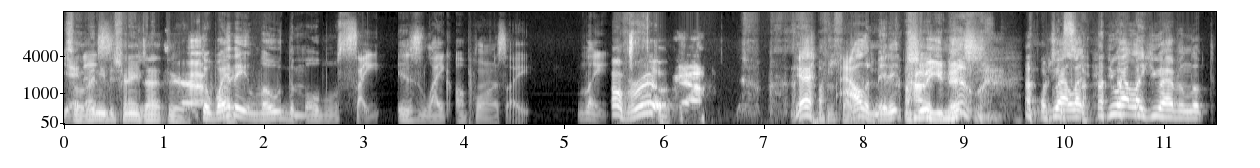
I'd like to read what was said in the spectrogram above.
Yeah, so they need to change that too. the way like- they load the mobile site is like a porn site. Like, Oh, for real? yeah, I'm I'll admit it. How do Shit, you know? bitch. You act like you act like you haven't looked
